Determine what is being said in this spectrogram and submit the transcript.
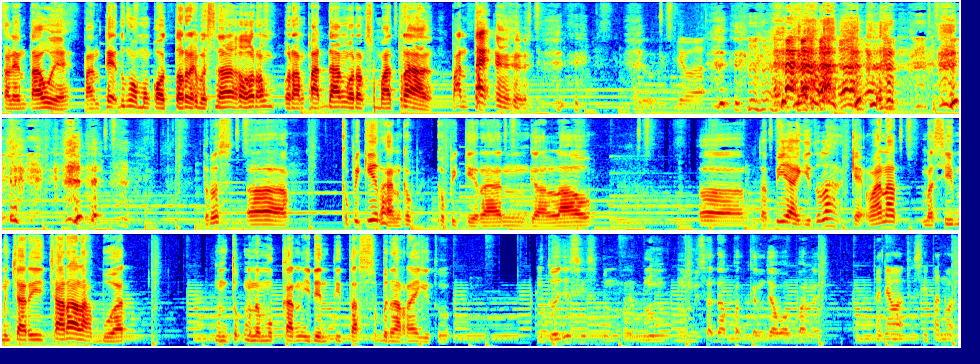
kalian tahu ya pantek tuh ngomong kotor ya bahasa orang orang Padang orang Sumatera. Pantek. Terus eh, kepikiran ke- kepikiran galau. Eh, tapi ya gitulah kayak mana masih mencari cara lah buat untuk menemukan identitas sebenarnya gitu itu aja sih sebenarnya belum belum bisa dapatkan jawabannya Tanya Pak, si Ipan Pak.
